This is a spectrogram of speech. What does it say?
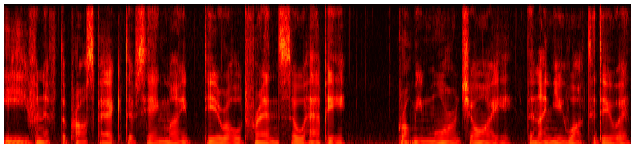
even if the prospect of seeing my dear old friend so happy brought me more joy than I knew what to do with.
